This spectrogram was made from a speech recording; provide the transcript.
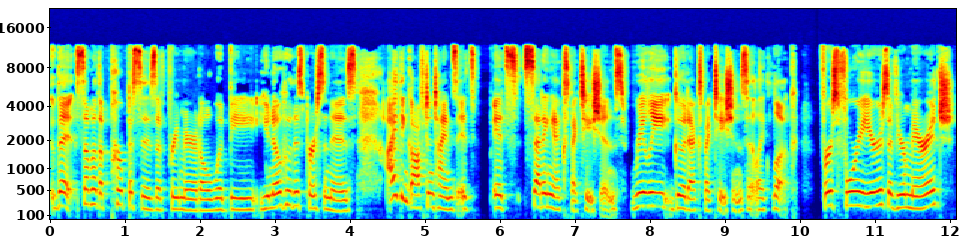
that some of the purposes of premarital would be you know who this person is. I think oftentimes it's it's setting expectations, really good expectations that like, look, first 4 years of your marriage,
